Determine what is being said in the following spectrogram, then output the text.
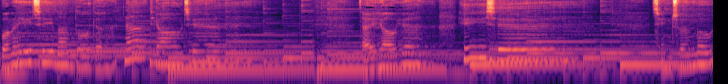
我们一起漫步的。那条街，再遥远一些。青春朦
